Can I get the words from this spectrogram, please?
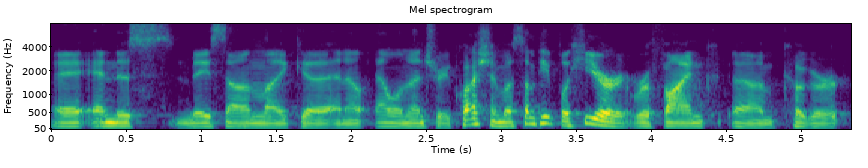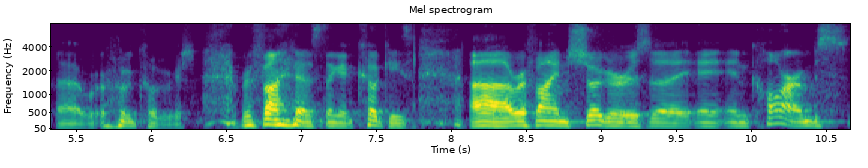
and this may sound like an elementary question, but some people here refine um, uh, refined. I was thinking cookies, uh, refined sugars uh, and, and, carbs,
